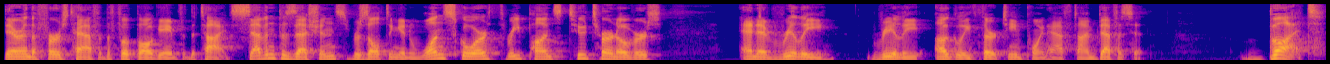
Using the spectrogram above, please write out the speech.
there in the first half of the football game for the Tide. Seven possessions, resulting in one score, three punts, two turnovers, and a really, really ugly 13 point halftime deficit. But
